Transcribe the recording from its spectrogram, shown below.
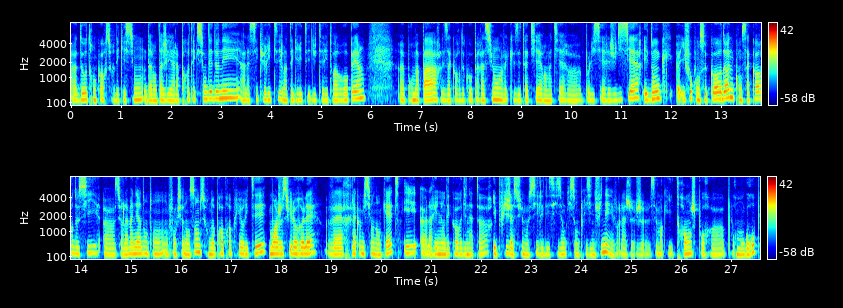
euh, d'autres encore sur des questions davantage liées à la protection des données, à la sécurité, l'intégrité du territoire européen. Euh, pour ma part, les accords de coopération avec les États tiers en matière euh, policière et judiciaire. Et donc, euh, il faut qu'on se coordonne, qu'on s'accorde aussi sur la manière dont on, fonctionne ensemble, sur nos propres priorités. Moi, je suis le relais vers la commission d'enquête et la réunion des coordinateurs. Et puis, j'assume aussi les décisions qui sont prises in fine. Voilà, c'est moi qui tranche pour, pour mon groupe.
